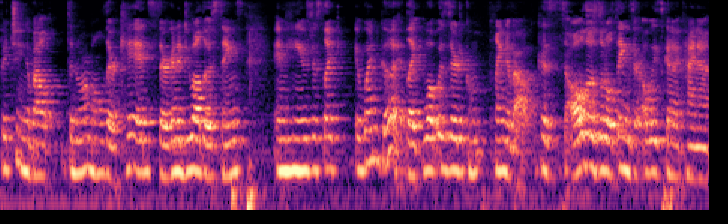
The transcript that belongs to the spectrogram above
bitching about the normal, their kids, they're gonna do all those things. And he was just like, it went good. Like, what was there to complain about? Because all those little things are always gonna kind of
